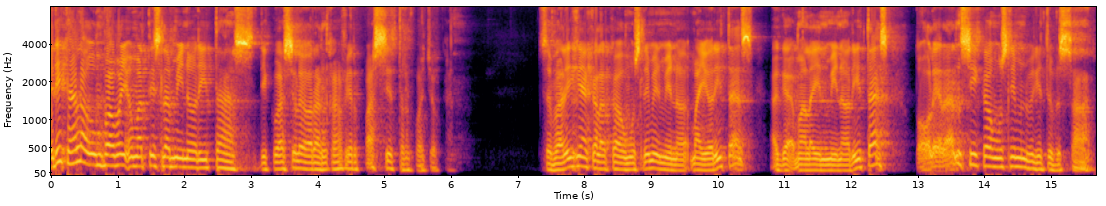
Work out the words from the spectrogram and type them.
Jadi kalau umpamanya umat Islam minoritas dikuasai oleh orang kafir pasti terpojokan. Sebaliknya kalau kaum muslimin mayoritas, agama lain minoritas, toleransi kaum muslimin begitu besar.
